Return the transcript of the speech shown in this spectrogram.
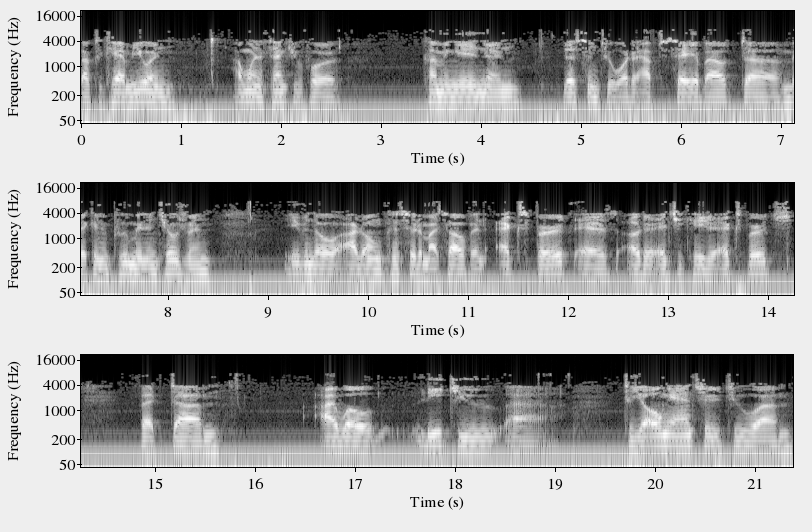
Dr. Kam Yuen. I want to thank you for coming in and listening to what I have to say about uh, making improvement in children. Even though I don't consider myself an expert as other educated experts, but um, I will lead you uh, to your own answer to um,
